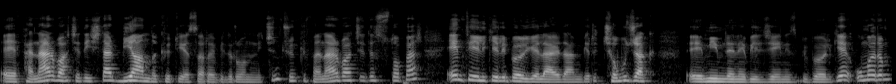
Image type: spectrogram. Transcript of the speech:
e, Fenerbahçe'de işler bir anda kötüye sarabilir onun için. Çünkü Fenerbahçe'de stoper en tehlikeli bölgelerden biri. Çabucak e, mimlenebileceğiniz bir bölge. Umarım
